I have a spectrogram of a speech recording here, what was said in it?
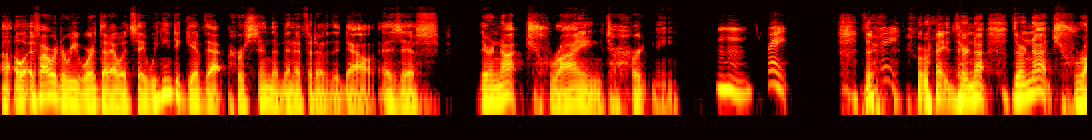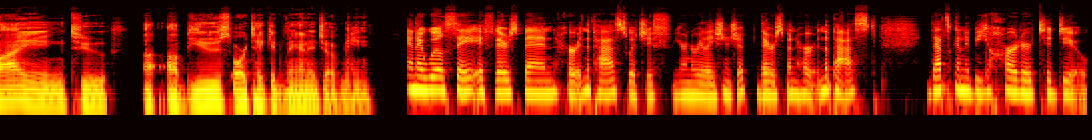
Uh, oh, if I were to reword that, I would say we need to give that person the benefit of the doubt, as if they're not trying to hurt me. Mhm. Right. They're, Right. right? They're not. They're not trying to uh, abuse or take advantage of me. And I will say, if there's been hurt in the past, which if you're in a relationship, there's been hurt in the past, that's going to be harder to do,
